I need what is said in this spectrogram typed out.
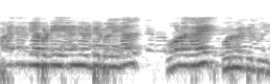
அணியினருக்கு கிளப்பட்டி இரண்டு வெற்றி புள்ளிகள் ஓடகரை ஒரு வெற்றி புள்ளி.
